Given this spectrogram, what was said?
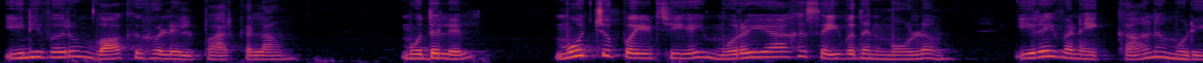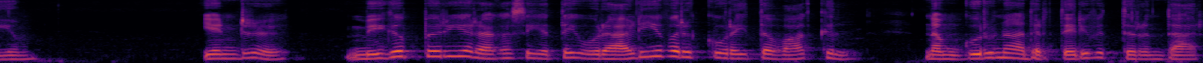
இனிவரும் வாக்குகளில் பார்க்கலாம். முதலில் மூச்சு பயிற்சியை முறையாக செய்வதன் மூலம் இறைவனை காண முடியும் என்று மிகப்பெரிய ரகசியத்தை ஒரு அடியவருக்கு உரைத்த வாக்கில் நம் குருநாதர் தெரிவித்திருந்தார்.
